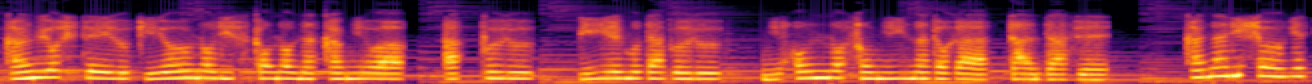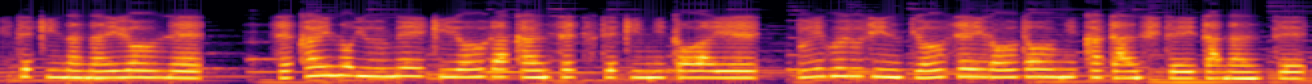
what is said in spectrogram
関与している企業のリストの中には、アップル、BMW、日本のソニーなどがあったんだぜ。かなり衝撃的な内容ね。世界の有名企業が間接的にとはいえ、ウイグル人強制労働に加担していたなんて。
